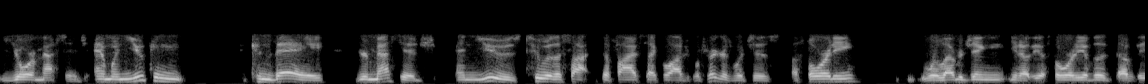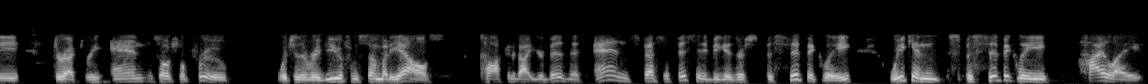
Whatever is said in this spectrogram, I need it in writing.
your message. And when you can convey your message and use two of the, the five psychological triggers, which is authority, we're leveraging, you know, the authority of the, of the directory and social proof, which is a review from somebody else talking about your business and specificity because they're specifically, we can specifically highlight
